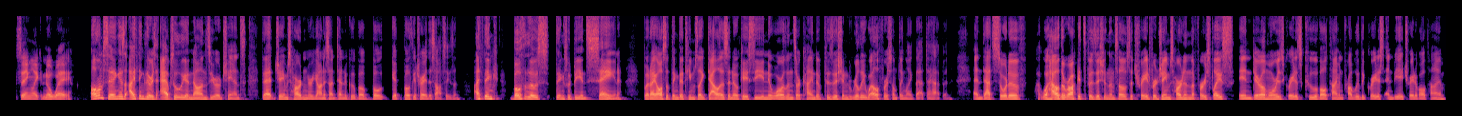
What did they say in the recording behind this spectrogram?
saying like no way. All I'm saying is I think there is absolutely a non-zero chance that James Harden or Giannis Antetokounmpo both get both get traded this offseason. I think both of those things would be insane, but I also think that teams like Dallas and OKC and New Orleans are kind of positioned really well for something like that to happen. And that's sort of well how the Rockets position themselves to trade for James Harden in the first place in Daryl Morey's greatest coup of all time and probably the greatest NBA trade of all time.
